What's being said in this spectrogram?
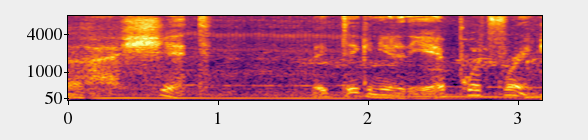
Ah, shit. They taking you to the airport, Frank?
